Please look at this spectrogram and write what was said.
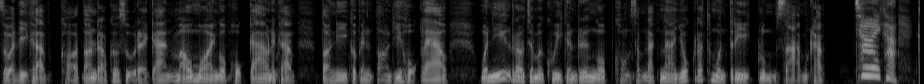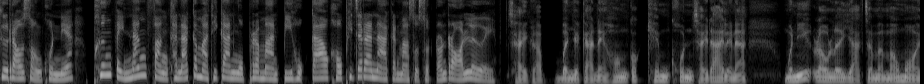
สวัสดีครับ ขอต้อนรับเข้าสู่รายการเมาส์มอยงบ 69 นะครับ ตอนนี้ก็เป็นตอนที่ 6 แล้ว วันนี้เราจะมาคุยกันเรื่องงบของสำนักนายกรัฐมนตรีกลุ่ม 3 ครับ ใช่ค่ะ คือเราสองคนเนี้ยเพิ่งไปนั่งฟังคณะกรรมาธิการงบประมาณปี 69 เขาพิจารณากันมาสดๆ ร้อนๆ เลย ใช่ครับ บรรยากาศในห้องก็เข้มข้นใช้ได้เลยนะ วันนี้เราเลยอยากจะมาเมาส์มอย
